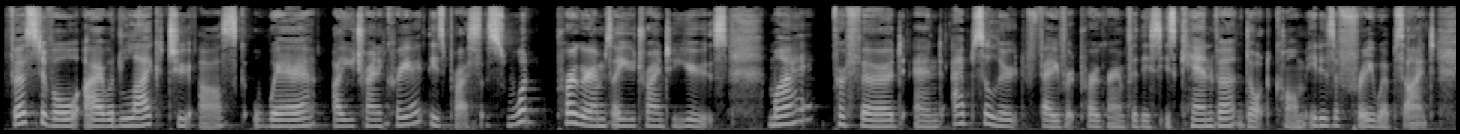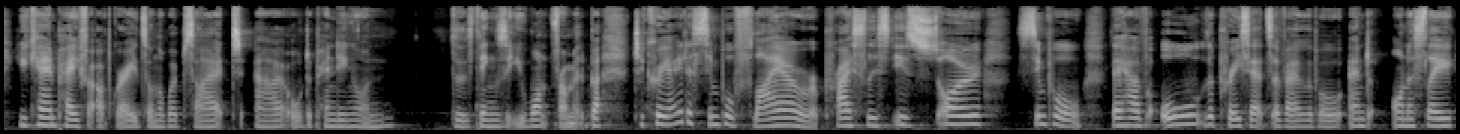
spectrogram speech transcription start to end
first of all, I would like to ask where are you trying to create these prices? What programs are you trying to use? My preferred and absolute favorite program for this is canva.com. It is a free website. You can pay for upgrades on the website uh, or depending on the things that you want from it. But to create a simple flyer or a price list is so simple. They have all the presets available, and honestly,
